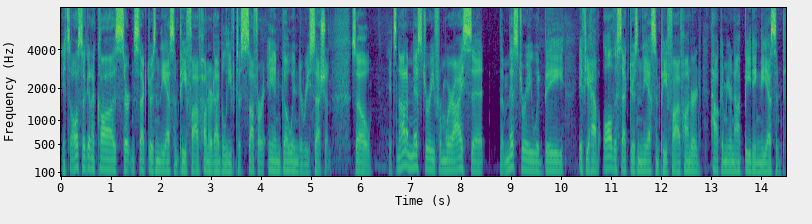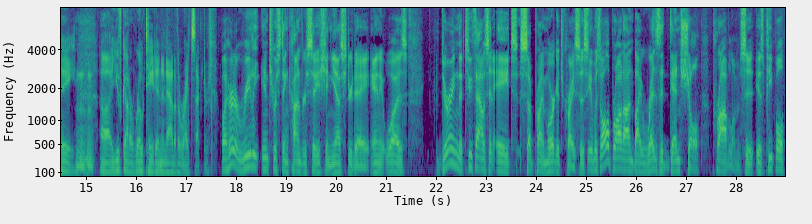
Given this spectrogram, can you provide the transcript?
It's also going to cause certain sectors in the S&P 500 I believe to suffer and go into recession. So it's not a mystery from where I sit. The mystery would be if you have all the sectors in the S&P 500, how come you're not beating the S&P? Mm-hmm. Uh, you've got to rotate in and out of the right sectors. Well, I heard a really interesting conversation yesterday, and it was during the 2008 subprime mortgage crisis, it was all brought on by residential problems. Is people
